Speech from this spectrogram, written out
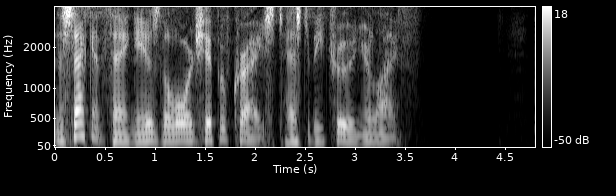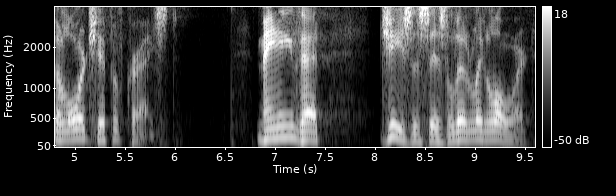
The second thing is the Lordship of Christ has to be true in your life. The Lordship of Christ, meaning that Jesus is literally Lord,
